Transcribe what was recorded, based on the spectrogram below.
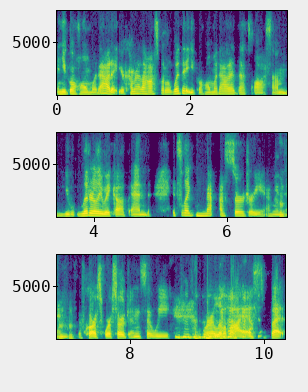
and you go home without it. You're coming to the hospital with it, you go home without it. That's awesome. You literally wake up and it's like a surgery. I mean, and of course we're surgeons, so we we're a little biased, but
